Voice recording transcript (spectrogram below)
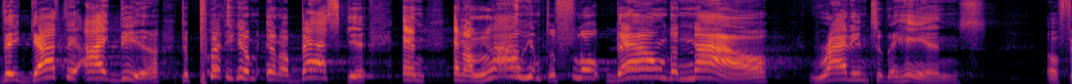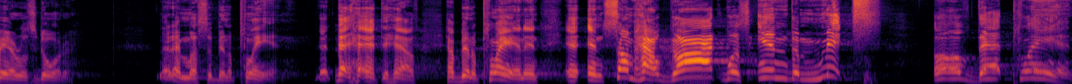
they got the idea to put him in a basket and, and allow him to float down the Nile right into the hands of Pharaoh's daughter. Now, that must have been a plan. That, that had to have, have been a plan. And, and, and somehow God was in the mix of that plan.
